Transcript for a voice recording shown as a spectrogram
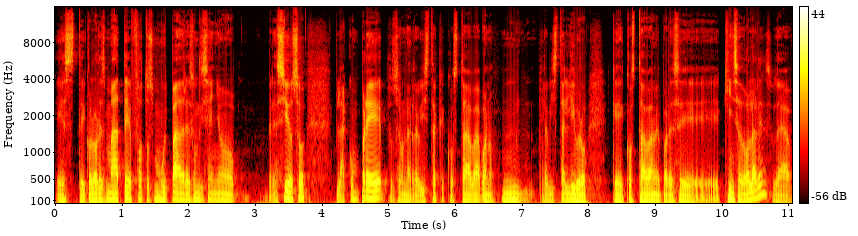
este, colores mate, fotos muy padres, un diseño precioso. La compré, pues era una revista que costaba, bueno, una revista libro que costaba, me parece, 15 dólares, o sea,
